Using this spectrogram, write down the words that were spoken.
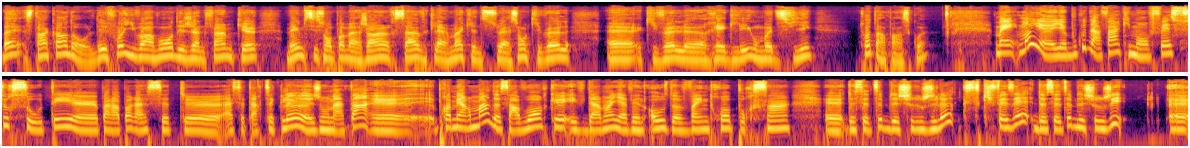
ben, c'est encore drôle. Des fois, il va y avoir des jeunes femmes que, même s'ils sont pas majeurs, savent clairement qu'il y a une situation qu'ils veulent, euh, qu'ils veulent euh, régler ou modifier. Toi, t'en penses quoi? Ben moi, il y a- il beaucoup d'affaires qui m'ont fait sursauter euh, par rapport à cette à cet article-là, Jonathan. Premièrement, de savoir que évidemment il y avait une hausse de 23% euh, de ce type de chirurgie-là, ce qui faisait de ce type de chirurgie euh,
